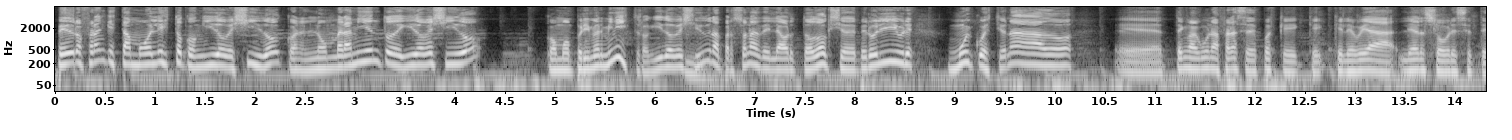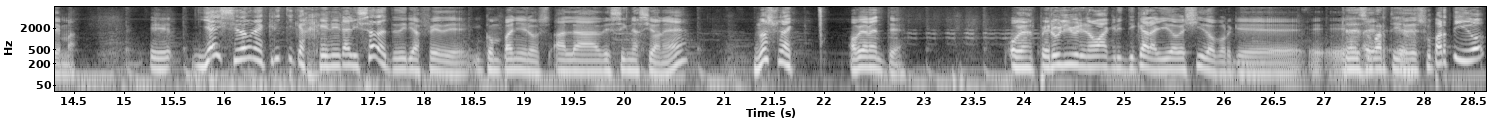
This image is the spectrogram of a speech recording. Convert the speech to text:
Pedro Franque está molesto con Guido Bellido, con el nombramiento de Guido Bellido como primer ministro. Guido Bellido, una persona de la ortodoxia de Perú Libre, muy cuestionado. Eh, tengo alguna frase después que, que- que les voy a leer sobre ese tema. Eh, y ahí se da una crítica generalizada, te diría Fede y compañeros, a la designación, ¿eh? No es una. Obviamente. Obviamente, Perú Libre no va a criticar a Guido Bellido porque. eh, Es de su partido. Es de su partido.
